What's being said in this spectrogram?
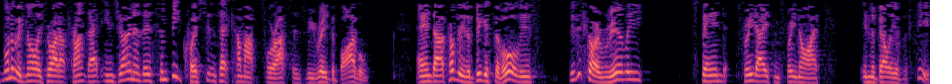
want to acknowledge right up front that in Jonah there's some big questions that come up for us as we read the Bible. And uh, probably the biggest of all is, did this guy really spend three days and three nights in the belly of the fish?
